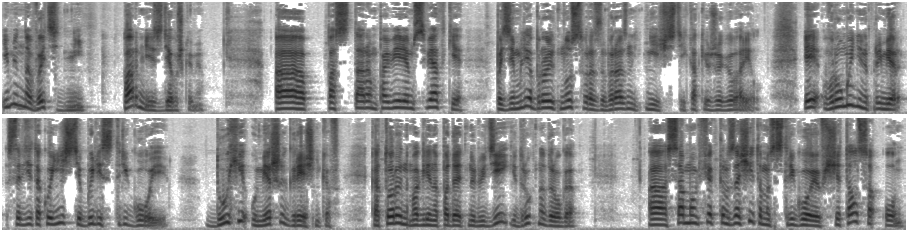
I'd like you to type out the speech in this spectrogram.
именно в эти дни. Парни с девушками. А по старым поверьям святки по земле броет множество разнообразных нечистей, как я уже говорил. И в Румынии, например, среди такой нечисти были стригои, духи умерших грешников, которые могли нападать на людей и друг на друга – а самым эффектом защиты от стригоев считался он.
